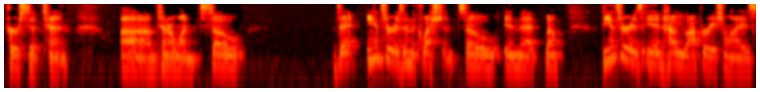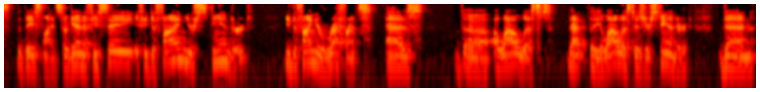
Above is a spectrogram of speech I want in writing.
per CIP 10? um, 10R1. So the answer is in the question. So in that, well, the answer is in how you operationalize the baseline. So again, if you say, if you define your standard, you define your reference as the allow list, that the allow list is your standard, then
